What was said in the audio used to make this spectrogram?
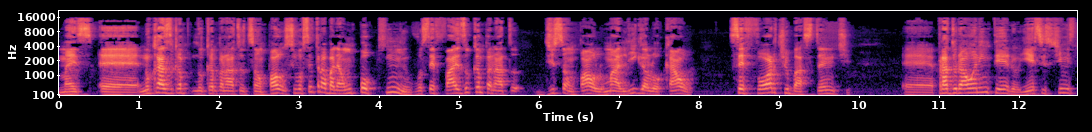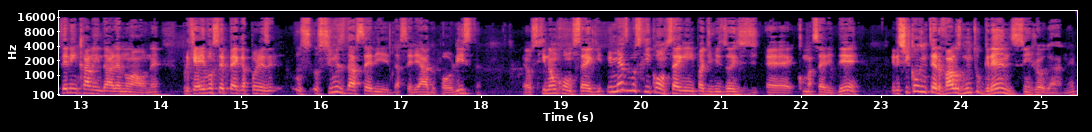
Mas é, no caso do, do, Campeonato de São Paulo, se você trabalhar um pouquinho, você faz o Campeonato de São Paulo, uma liga local, ser forte o bastante é, para durar o ano inteiro e esses times terem calendário anual, né? Porque aí você pega, por exemplo, os, os times da série da série A do Paulista, é, os que não conseguem e mesmo os que conseguem ir para divisões é, como a série D, eles ficam em intervalos muito grandes sem jogar, né?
